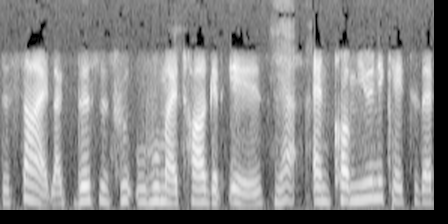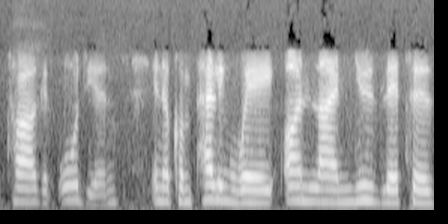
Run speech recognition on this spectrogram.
decide, like this is who, who my target is, Yeah. and communicate to that target audience in a compelling way, online newsletters,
